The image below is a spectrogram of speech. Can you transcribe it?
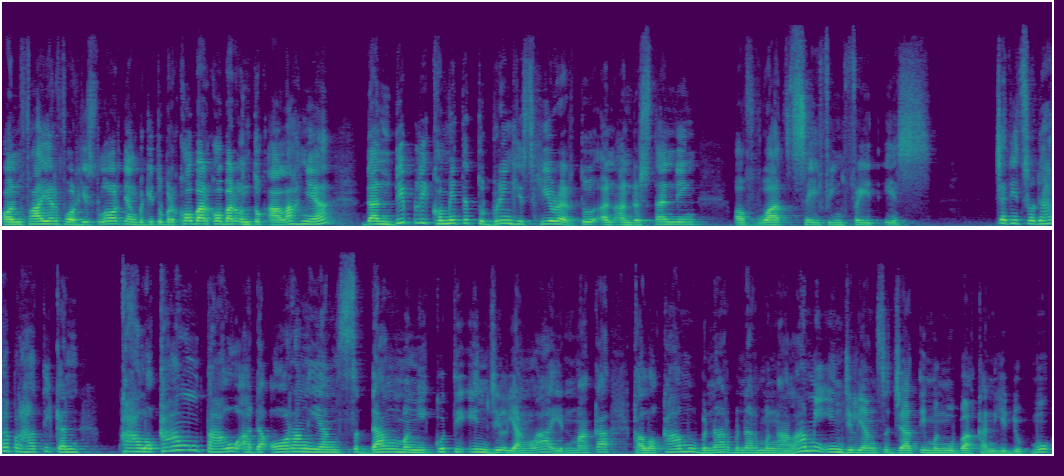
on fire for his Lord yang begitu berkobar-kobar untuk Allahnya dan deeply committed to bring his hearer to an understanding of what saving faith is. Jadi saudara perhatikan kalau kamu tahu ada orang yang sedang mengikuti Injil yang lain, maka kalau kamu benar-benar mengalami Injil yang sejati mengubahkan hidupmu,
